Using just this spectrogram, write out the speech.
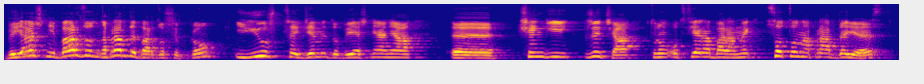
wyjaśnię bardzo, naprawdę bardzo szybko i już przejdziemy do wyjaśniania e, księgi życia, którą otwiera baranek, co to naprawdę jest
